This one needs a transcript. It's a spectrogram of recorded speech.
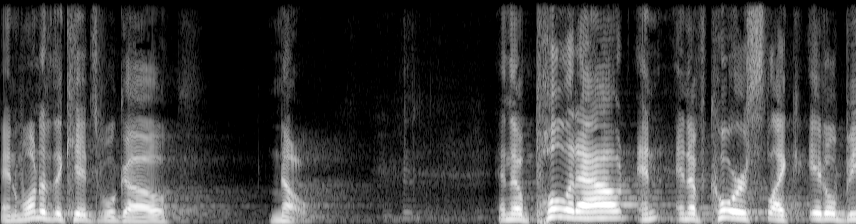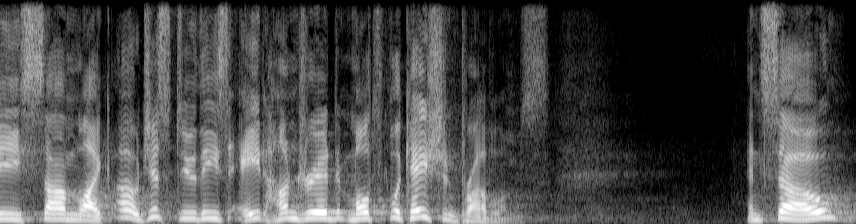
And one of the kids will go, No. And they'll pull it out, and, and of course, like it'll be some like, oh, just do these 800 multiplication problems. And so,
